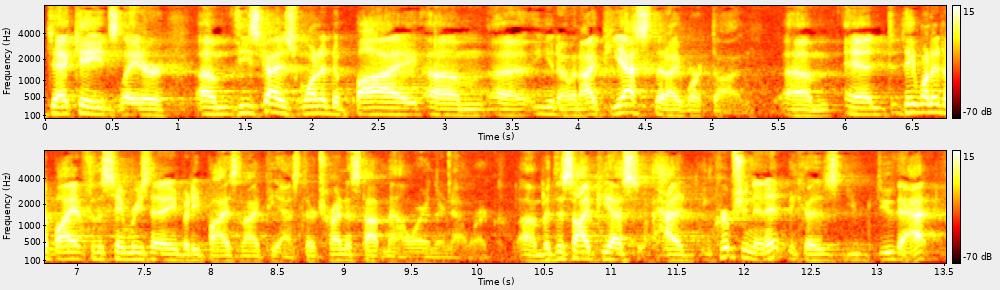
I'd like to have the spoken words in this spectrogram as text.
decades later um, these guys wanted to buy um, uh, you know an IPS that I worked on um, and they wanted to buy it for the same reason anybody buys an IPS. They're trying to stop malware in their network. Um, but this IPS had encryption in it because you do that.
